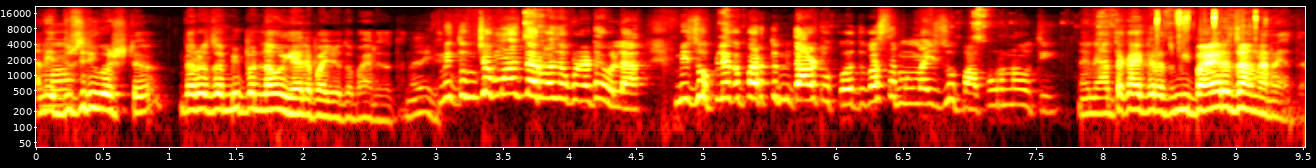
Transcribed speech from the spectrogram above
आणि दुसरी गोष्ट दरवाजा मी पण लावून घ्यायला पाहिजे होता बाहेर जाताना नाही का? मी तुमच्यामुळे दरवाजा उघडा ठेवला. मी झोपले का परत तुम्ही दार ठोकवत बसता मग माझी झोप अपूर्ण होती. नाही नाही, आता काय करायचं? मी बाहेर जाणार आहे आता.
